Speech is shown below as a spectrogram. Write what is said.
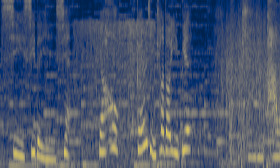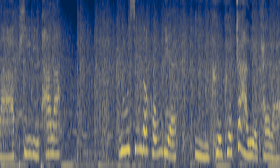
细细的引线，然后赶紧跳到一边。噼里啪啦，噼里啪啦，如星的红点。一颗颗炸裂开来，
